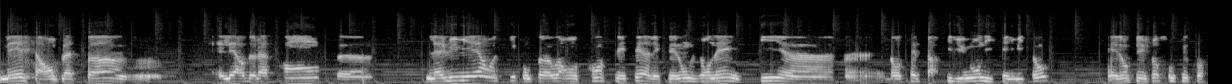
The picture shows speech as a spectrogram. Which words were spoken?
mais ça remplace pas l'air de la France, la lumière aussi qu'on peut avoir en France l'été avec les longues journées. Ici, dans cette partie du monde, il fait nuit tôt, et donc les jours sont plus courts.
